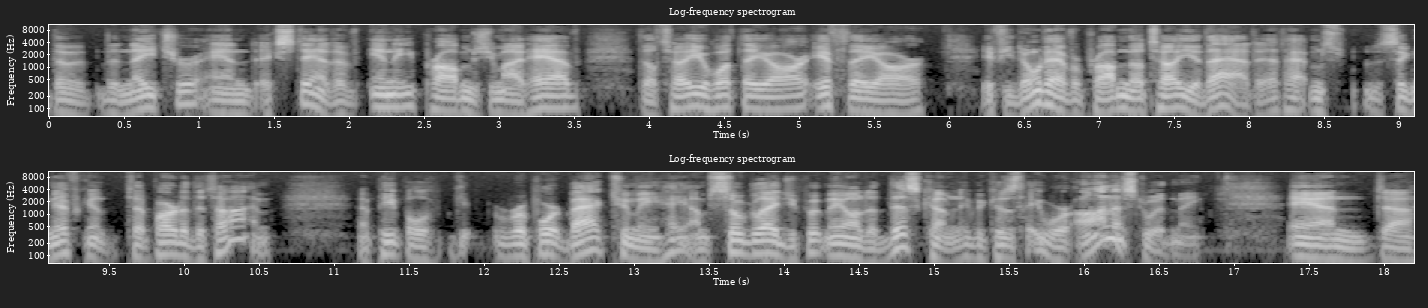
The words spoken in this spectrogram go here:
the, the nature and extent of any problems you might have. They'll tell you what they are, if they are. If you don't have a problem, they'll tell you that. It happens a significant part of the time. People report back to me, "Hey, I'm so glad you put me onto this company because they were honest with me." And uh,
